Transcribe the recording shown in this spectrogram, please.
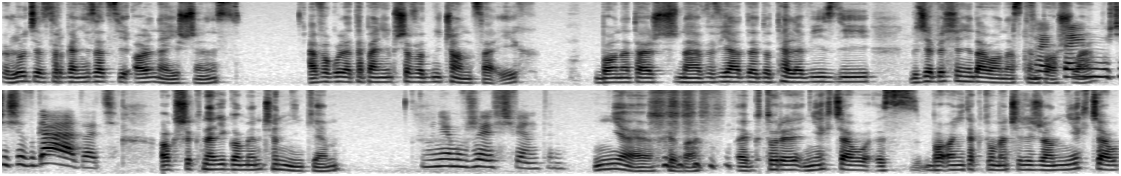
ludzie z organizacji All Nations, a w ogóle ta pani przewodnicząca ich, bo ona też na wywiady do telewizji, gdzie by się nie dało, ona z tym Słuchaj, Fame musi się zgadzać. okrzyknęli go męczennikiem. No nie mów, że jest świętym. Nie, chyba. E, Który nie chciał, bo oni tak tłumaczyli, że on nie chciał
